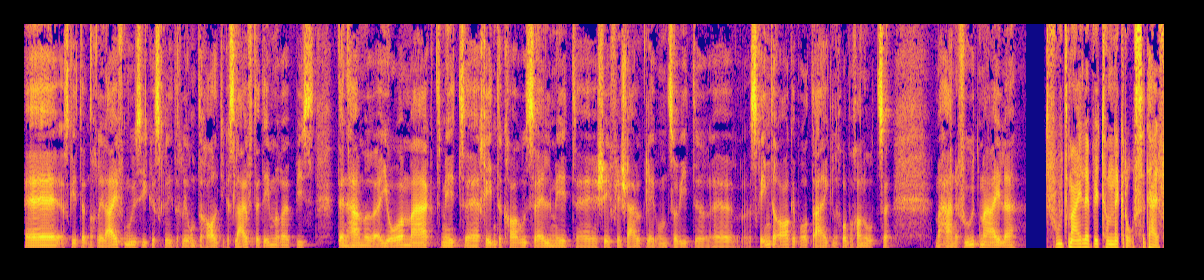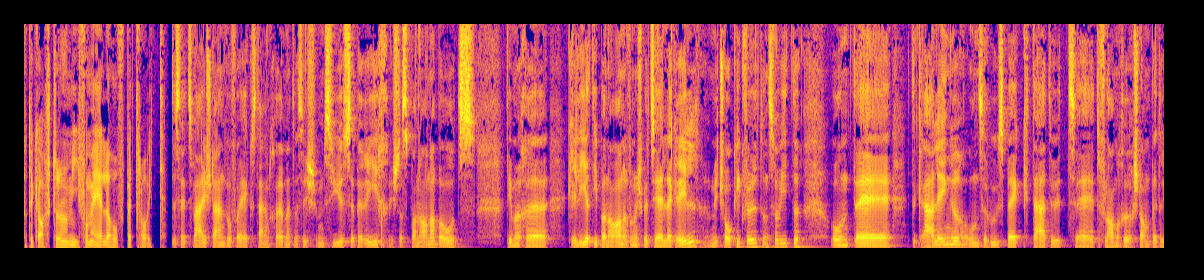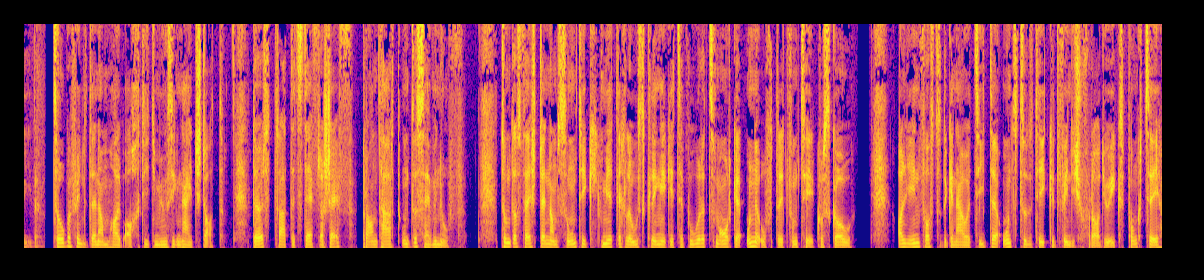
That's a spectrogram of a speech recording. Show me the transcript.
Äh, es gibt dort noch ein bisschen Live-Musik, es gibt ein bisschen Unterhaltung, es läuft dort immer etwas. Dann haben wir einen Jahrmarkt mit äh, Kinderkarussell, mit äh, Schiffli-Schaukel und so weiter. Äh, das Kinderangebot eigentlich, das man kann nutzen kann. Wir haben eine Foodmeile, Foodmeile wird um einen grossen Teil von der Gastronomie vom Erlenhof betreut. Das hat zwei Stände, die von extern kommen. Das ist im süßen Bereich, ist das Bananenboots. Die machen grillierte Bananen von einem speziellen Grill, mit Schoki gefüllt und so weiter. Und äh, der Grellinger, unser Hausbeck, der dort äh, den Flammenkirchstand betreiben. Zu oben findet dann um halb acht die Music Night statt. Dort treten Stefla Chef, Brandherd und der Seven auf. Um das Fest dann am Sonntag gemütlich ausklingen, gibt es einen Bauern zum Morgen und einen Auftritt vom Zirkus Go. Alle Infos zu den genauen Zeiten und zu den Tickets findest du auf radiox.ch.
